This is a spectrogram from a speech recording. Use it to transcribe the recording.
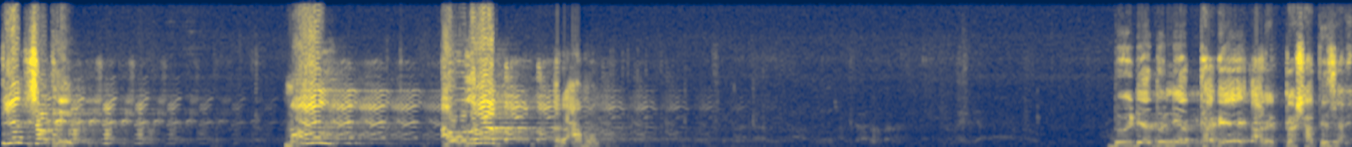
তিন সাথী। মাল আমল। দুইটা দুনিয়ার থাকে, আরেকটা সাথে যায়।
